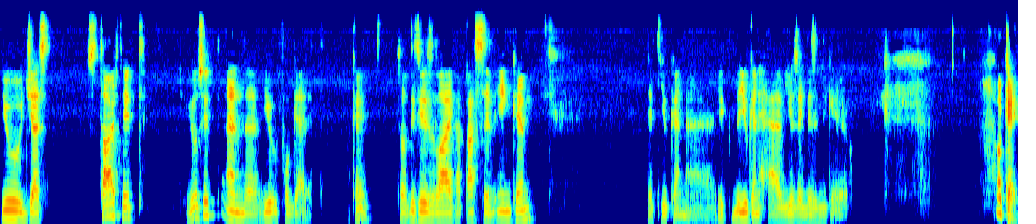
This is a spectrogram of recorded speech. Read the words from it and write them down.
You just start it, use it, and uh, you forget it. Okay, so this is like a passive income that you can uh, you, you can have using this indicator. Okay,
